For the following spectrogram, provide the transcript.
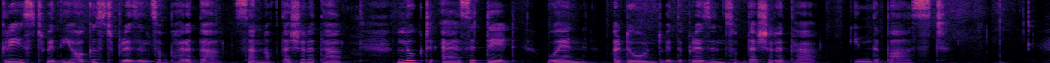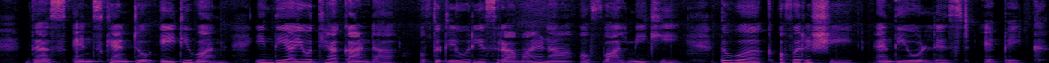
graced with the august presence of Bharata, son of Dasharatha, looked as it did when adorned with the presence of Dasharatha in the past. Thus ends Canto 81 in the Ayodhya Kanda of the glorious Ramayana of Valmiki, the work of a rishi and the oldest epic.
